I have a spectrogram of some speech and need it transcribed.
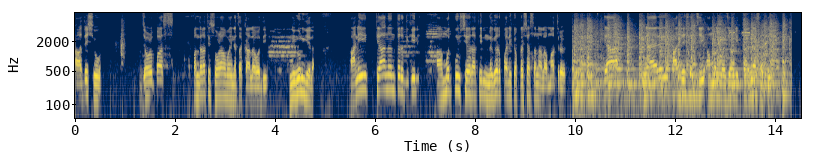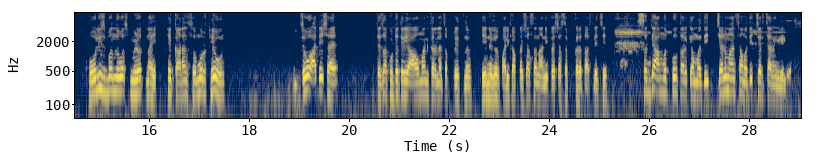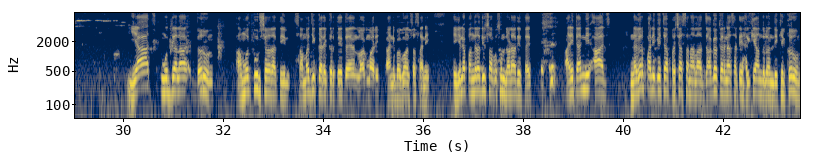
आदेश येऊन जवळपास पंधरा ते सोळा महिन्याचा कालावधी निघून गेला. आणि त्यानंतर देखील अहमदपूर शहरातील नगरपालिका प्रशासनाला मात्र त्या न्यायालयीन आदेशाची अंमलबजावणी करण्यासाठी पोलीस बंदोबस्त मिळत नाही हे कारण समोर ठेवून जो आदेश आहे त्याचा कुठंतरी अवमान करण्याचा प्रयत्न हे नगरपालिका प्रशासन आणि प्रशासक करत असल्याचे सध्या अहमदपूर तालुक्यामध्ये जनमानसामध्ये चर्चा रंगलेली आहे. याच मुद्द्याला धरून अहमदपूर शहरातील सामाजिक कार्यकर्ते दयानंद वाघमारे आणि भगवान ससाने हे गेल्या पंधरा दिवसापासून लढा देत आहेत. आणि त्यांनी आज नगरपालिकेच्या प्रशासनाला जागा करण्यासाठी हलके आंदोलन देखील करून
